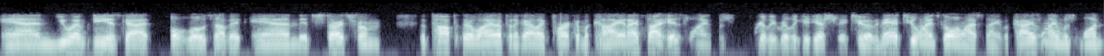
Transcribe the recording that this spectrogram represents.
and UMD has got boatloads of it, and it starts from the top of their lineup and a guy like Parker Mackay, and I thought his line was really really good yesterday too. I mean, they had two lines going last night. Mackay's line was one,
